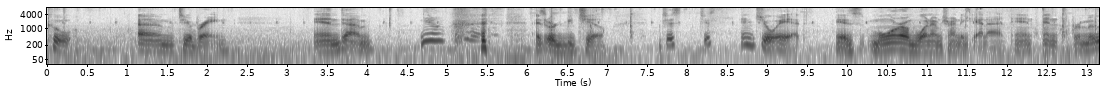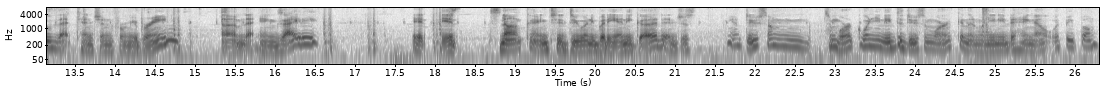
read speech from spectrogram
cool um, to your brain, and um, you know, as or be chill. Just just enjoy it is more of what I'm trying to get at, and and remove that tension from your brain, um, that anxiety. It it's not going to do anybody any good, and just you know do some some work when you need to do some work, and then when you need to hang out with people,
